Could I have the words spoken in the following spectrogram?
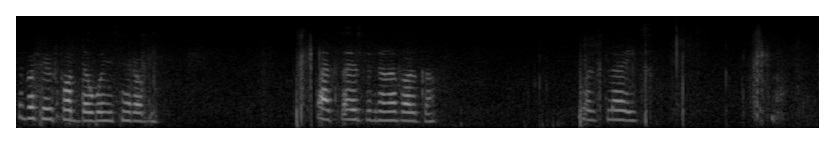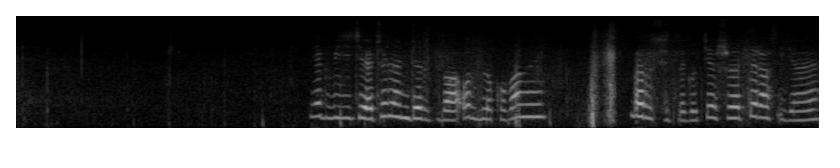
Chyba się już poddał, bo nic nie robi. Tak, to jest wygrana walka. Well played. Jak widzicie, Challenger 2 odblokowany. Bardzo się z tego cieszę. Teraz idziemy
